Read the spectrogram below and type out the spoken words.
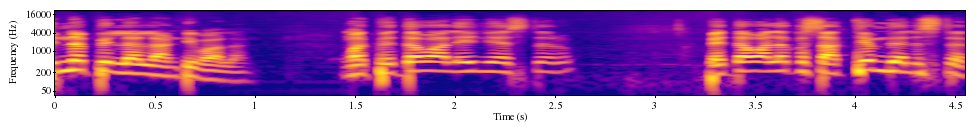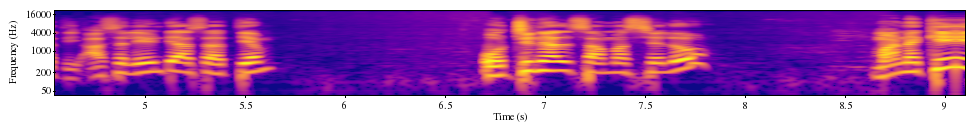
చిన్న పిల్లలు లాంటి వాళ్ళని. మరి పెద్దవాళ్ళు ఏం చేస్తారు? పెద్దవాళ్ళకు సత్యం తెలుస్తుంది. అసలు ఏంటి ఆ సత్యం? ఒరిజినల్ సమస్యలు మనకి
